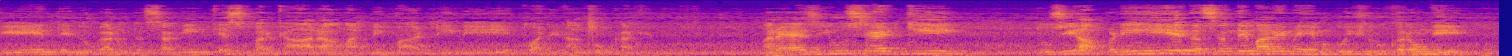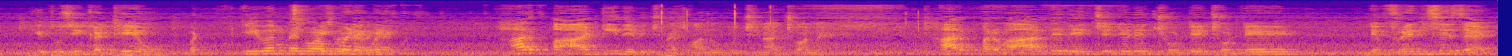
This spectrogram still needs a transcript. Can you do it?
ਕੇ ਤੇ ਲੋਕਾਂ ਨੂੰ ਦੱਸਾਂਗੇ ਕਿਸ ਪ੍ਰਕਾਰ ਆਮ ਆਦਮੀ ਪਾਰਟੀ ਨੇ ਤੁਹਾਡੇ ਨਾਲ ਧੋਖਾ ਕੀਤਾ। ਪਰ ਐਜ਼ ਯੂ ਸੈਡ ਕਿ ਤੁਸੀਂ ਆਪਣੀ ਹੀ ਇਹ ਦੱਸਣ ਦੇ ਬਾਰੇ ਮੁਹਿੰਮ ਕੋਈ ਸ਼ੁਰੂ ਕਰੋਗੇ ਕਿ ਤੁਸੀਂ ਇਕੱਠੇ ਹੋ। ਬਟ ਈਵਨ ਮੈਨੂੰ ਮਿੰਟ। ਹਰ ਪਾਰਟੀ ਦੇ ਵਿੱਚ ਮੈਂ ਤੁਹਾਨੂੰ ਪੁੱਛਣਾ ਚਾਹੁੰਦਾ ਹਰ ਪਰਿਵਾਰ ਦੇ ਵਿੱਚ ਜਿਹੜੇ ਛੋਟੇ-ਛੋਟੇ ਡਿਫਰੈਂਸਸ ਹੈ,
